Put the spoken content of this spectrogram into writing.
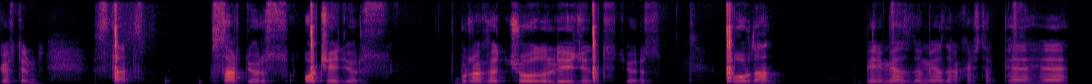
göstereyim. Start. Start diyoruz. OK diyoruz. Buradan arkadaşlar çoğulu Legend diyoruz. Buradan benim yazdığım yazdı arkadaşlar. P, H,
